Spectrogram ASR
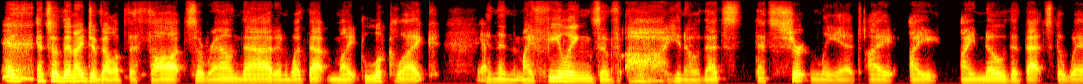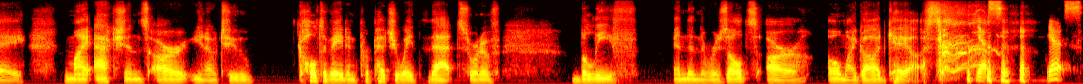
and and so then i develop the thoughts around that and what that might look like Yep. And then my feelings of, ah, oh, you know, that's that's certainly it. I I I know that that's the way. My actions are, you know, to cultivate and perpetuate that sort of belief and then the results are oh my god chaos yes yes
